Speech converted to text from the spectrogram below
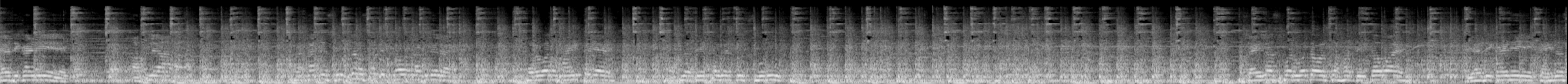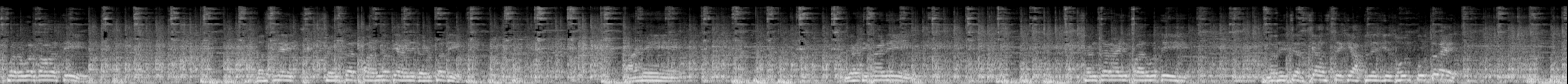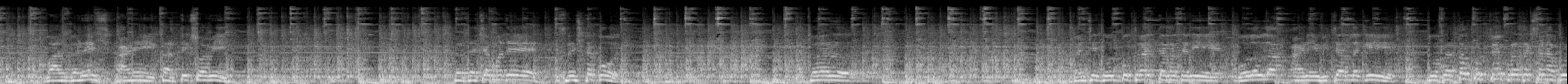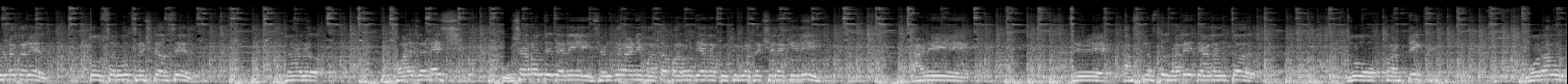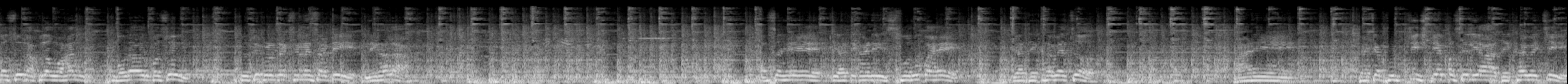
या ठिकाणी आपल्या प्रकारचे सुंदर असा देखावा लागलेला आहे. सर्वांना माहीत आहे आपल्या देखाव्याचं स्वरूप. कैलास पर्वतावरचा हा देखावा आहे. या ठिकाणी कैलास पर्वतावरती बसले शंकर पार्वती आणि गणपती. आणि या ठिकाणी शंकर आणि पार्वती मध्ये चर्चा असते की आपले जे दोन पुत्र आहेत बाल गणेश आणि कार्तिक स्वामी तर त्याच्यामध्ये श्रेष्ठ कोण? तर त्यांचे दोन पुत्र आहेत त्यांना त्यांनी बोलवलं आणि विचारलं की जो प्रथम पृथ्वी प्रदक्षिणा पूर्ण करेल तो सर्वश्रेष्ठ असेल. तर बाळ गणेश हुशार होते त्यांनी शंकर आणि माता पार्वती यांना पृथ्वी प्रदक्षिणा केली आणि हे अस्वस्थ झाले त्यानंतर जो कार्तिक मोरावर बसून आपलं वाहन मोरावर बसून पृथ्वी प्रदक्षिणेसाठी निघाला. असं हे या ठिकाणी स्वरूप आहे या देखाव्याचं. आणि त्याच्या पुढची स्टेप असेल या देखाव्याची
